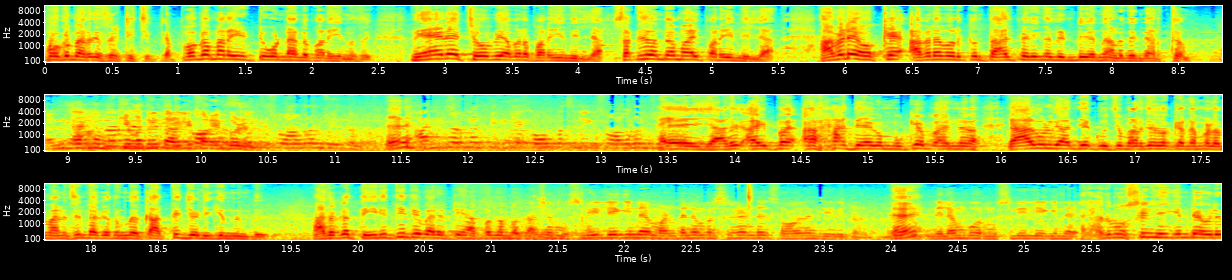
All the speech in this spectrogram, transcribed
പുകമറ സൃഷ്ടിച്ചിട്ട്. പുകമറ ഇട്ടുകൊണ്ടാണ് പറയുന്നത്. നേരെ ചോവി അവർ പറയുന്നില്ല. സത്യസന്ധമായി പറയുന്നില്ല. അവിടെയൊക്കെ അവരവർക്കും താല്പര്യങ്ങളുണ്ട് എന്നാണ് അതിന്റെ അർത്ഥം. മുഖ്യമന്ത്രി തള്ളി പറയുമ്പോഴും അദ്ദേഹം മുഖ്യ രാഹുൽ ഗാന്ധിയെ കുറിച്ച് പറഞ്ഞതൊക്കെ നമ്മുടെ മനസ്സിന്റെ അകത്ത് നിന്ന് കത്തിജ്വലിക്കുന്നുണ്ട്. അതൊക്കെ തിരുത്തിട്ട് വരട്ടെ അപ്പം നമുക്ക് മുസ്ലിം ലീഗിന്റെ മണ്ഡലം പ്രസിഡന്റ് സ്വാഗതം ചെയ്തിട്ടുണ്ട്? നിലമ്പൂർ മുസ്ലിം ലീഗിന്റെ അത് മുസ്ലിം ലീഗിന്റെ ഒരു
